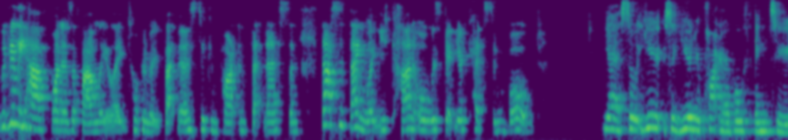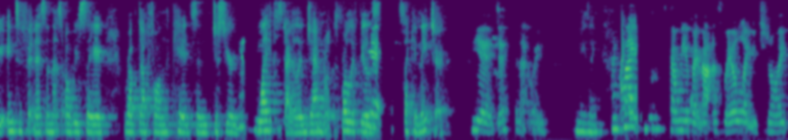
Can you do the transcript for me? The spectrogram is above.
we really have fun as a family, like talking about fitness, taking part in fitness. And that's the thing, like you can't always get your kids involved. Yeah, so you so you and your partner are both into into fitness and that's obviously rubbed off on the kids and just your mm-hmm. lifestyle in general. It probably feels yeah. second nature. Yeah, definitely. Amazing. And clients tell me about that as well. Like you know, like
